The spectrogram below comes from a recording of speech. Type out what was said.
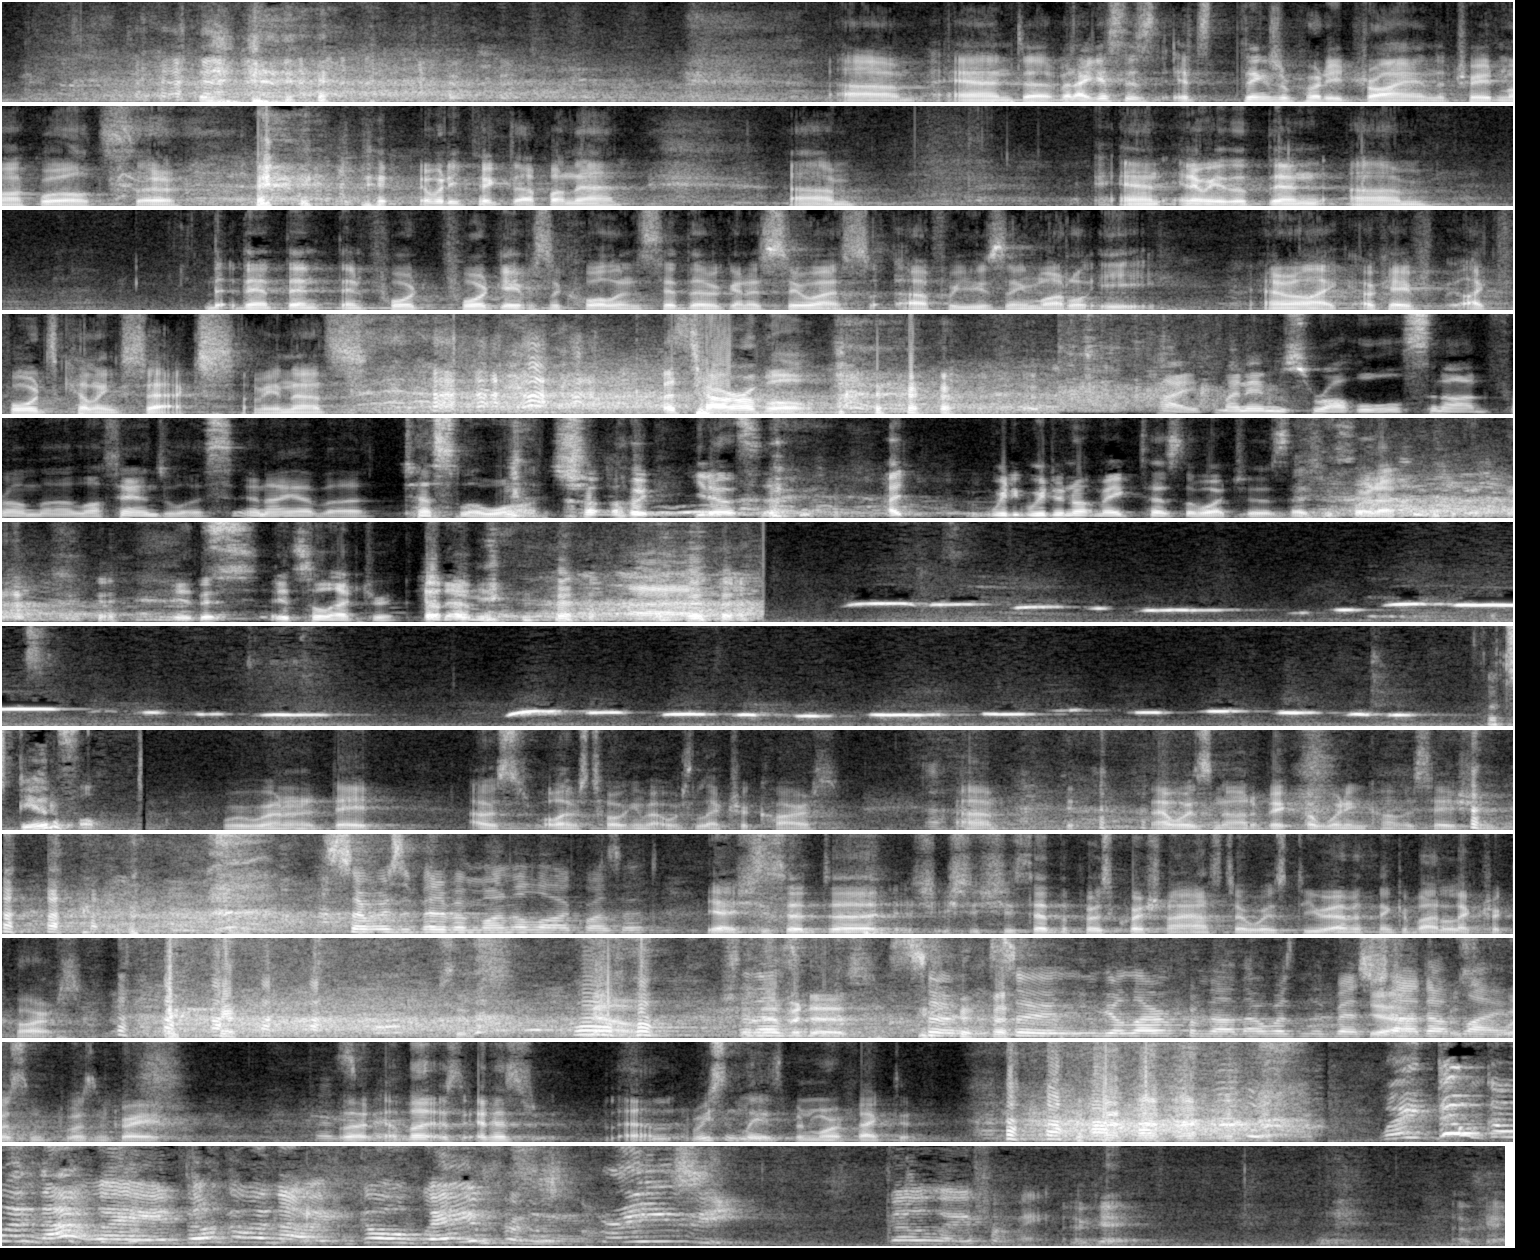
Um, and uh, but I guess it's, it's things are pretty dry in the trademark world, so nobody picked up on that. Um, and anyway, then um, then then, then Ford, Ford gave us a call and said they were going to sue us uh, for using Model E. And we're like, okay, like Ford's killing sex. I mean, that's that's terrible. Hi, my name is Rahul Sanad from uh, Los Angeles, and I have a Tesla watch. Oh, you know, I, we, we do not make Tesla watches. I should point out. It's it's electric, but um, uh, That's beautiful. we went on a date. I was all I was talking about was electric cars. Um, that was not a big a winning conversation. So it was a bit of a monologue, was it? Yeah, she said. Uh, she, she- she said the first question I asked her was, "Do you ever think about electric cars?" she said, "No." She So never does. So, so you learn from that. That wasn't the best yeah, shout it out was, line. wasn't wasn't great. That's But, great. but it has uh, recently it's been more effective. Wait, don't go in that way. Don't go in that way. Go away from me. crazy. Go away from me. Okay. Okay.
